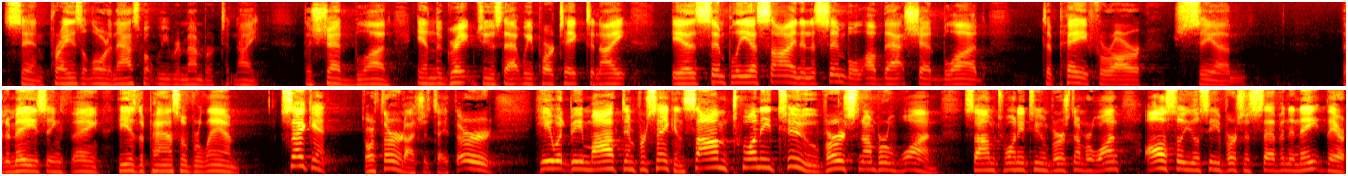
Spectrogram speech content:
sin. Praise the Lord. And that's what we remember tonight the shed blood. In the grape juice that we partake tonight is simply a sign and a symbol of that shed blood to pay for our sin. An amazing thing. He is the Passover lamb. Second, or third, I should say, third, he would be mocked and forsaken. Psalm 22, verse number 1. Psalm 22, verse number 1. Also, you'll see verses 7 and 8 there.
